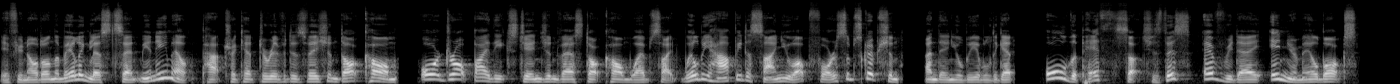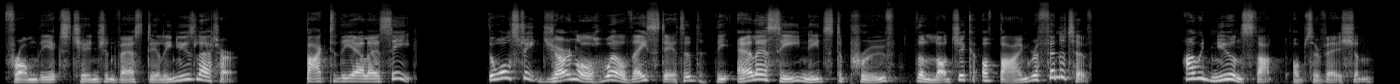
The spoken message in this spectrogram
If you're not on the mailing list, send me an email, patrick at derivativesvision.com, or drop by the exchangeinvest.com website. We'll be happy to sign you up for a subscription, and then you'll be able to get all the pith, such as this, every day in your mailbox from the Exchange Invest daily newsletter. Back to the LSE. The Wall Street Journal, well, they stated the LSE needs to prove the logic of buying Refinitiv. I would nuance that observation.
